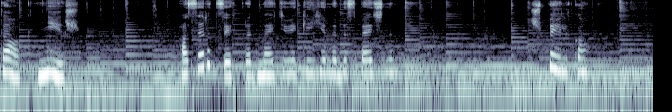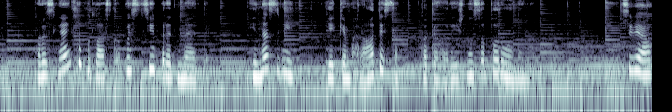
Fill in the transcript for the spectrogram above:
Так, ніж. А серед цих предметів, який є небезпечним? Шпилька. Розгляньте, будь ласка, ось ці предмети і назвіть, яким гратися категорично заборонено. Цвях.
